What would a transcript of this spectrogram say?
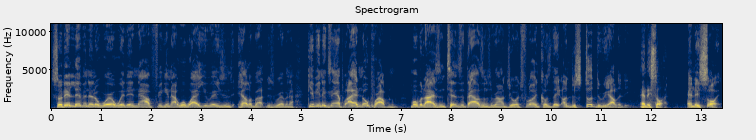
So they're living in a world where they're now figuring out, well, why are you raising hell about this, Reverend? I'll give you an example. I had no problem mobilizing tens of thousands around George Floyd because they understood the reality. And they saw it and they saw it.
